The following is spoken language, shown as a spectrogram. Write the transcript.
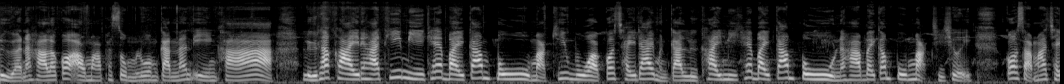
หลือๆนะคะ แล้วก็เอามาผสมรวมกันนั่นเองค่ะ หรือถ้าใครนะคะที่มีแค่ใบก้ามปู หมักขี้วัวก็ใช้ได้เหมือนกัน หรือใครมีแค่ใบก้ามปูนะคะ ใบก้ามปูหมักเฉยๆก็สามารถใช้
